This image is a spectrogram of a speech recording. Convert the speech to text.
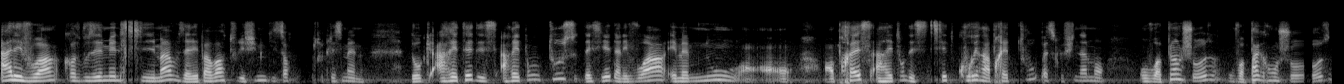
Allez voir, quand vous aimez le cinéma, vous n'allez pas voir tous les films qui sortent toutes les semaines. Donc arrêtez arrêtons tous d'essayer d'aller voir, et même nous en, en- en presse, arrêtons d'essayer de courir après tout, parce que finalement, on voit plein de choses, on voit pas grand chose,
